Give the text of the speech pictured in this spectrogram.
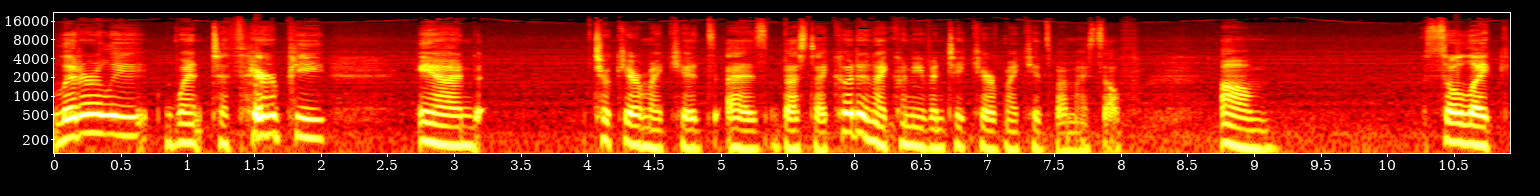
literally went to therapy and took care of my kids as best I could, and I couldn't even take care of my kids by myself. Um, so, like,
